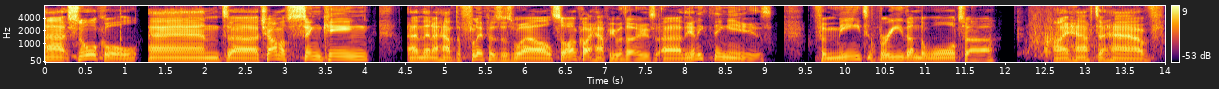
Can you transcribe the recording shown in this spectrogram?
uh, snorkel, and uh, charm of sinking, and then I have the flippers as well. So I'm quite happy with those. Uh, the only thing is, for me to breathe underwater, I have to have...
